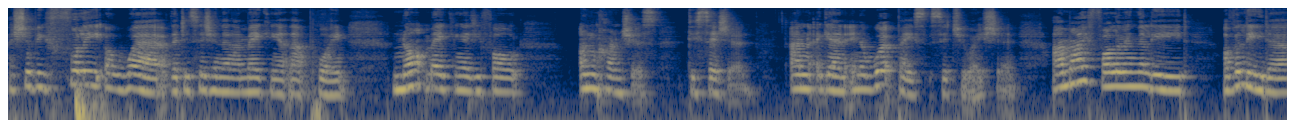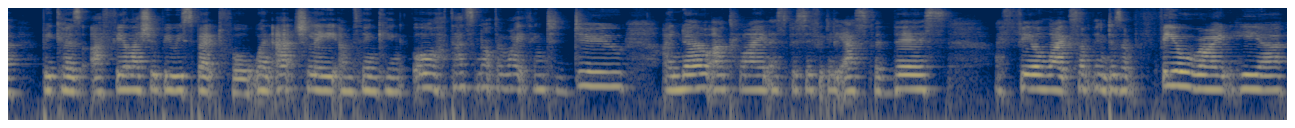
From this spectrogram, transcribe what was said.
I should be fully aware of the decision that I'm making at that point, not making a default unconscious decision. And again, in a work based situation, am I following the lead of a leader because I feel I should be respectful when actually I'm thinking, oh, that's not the right thing to do. I know our client has specifically asked for this. I feel like something doesn't feel right here.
